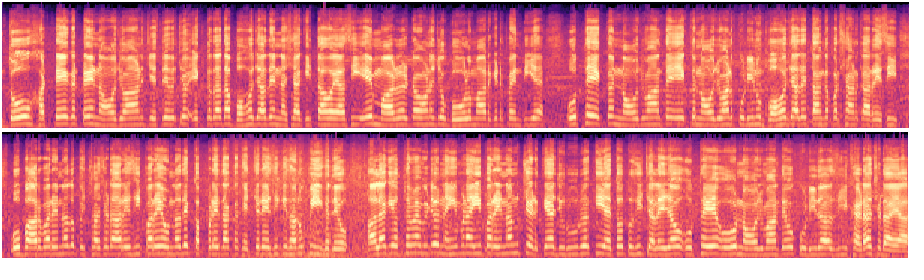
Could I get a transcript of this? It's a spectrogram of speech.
ਦੋ ਹੱਟੇ ਕੱਟੇ ਨੌਜਵਾਨ ਜਿਸ ਦੇ ਵਿੱਚੋਂ ਇੱਕ ਦਾ ਤਾਂ ਬਹੁਤ ਜ਼ਿਆਦਾ ਨਸ਼ਾ ਕੀਤਾ ਹੋਇਆ ਸੀ। ਇਹ ਮਾਡਲ ਟਾਊਨ ਜੋ ਗੋਲ ਮਾਰਕੀਟ ਪੈਂਦੀ ਹੈ, ਉੱਥੇ ਇੱਕ ਨੌਜਵਾਨ ਤੇ ਇੱਕ ਨੌਜਵਾਨ ਕੁੜੀ ਨੂੰ ਬਹੁਤ ਜ਼ਿਆਦਾ ਤੰਗ ਪਰੇਸ਼ਾਨ ਕਰ ਰਹੇ ਸੀ। ਉਹ ਬਾਰ-ਬਾਰ ਇਹਨਾਂ ਤੋਂ ਪਿੱਛਾ ਛਡਾ ਰਹੇ ਸੀ, ਪਰ ਇਹ ਉਹਨਾਂ ਦੇ ਕੱਪੜੇ ਤੱਕ ਖਿੱਚ ਰਹੇ ਸੀ ਕਿ ਸਾਨੂੰ ਭੀਖ ਦਿਓ। ਹਾਲਾਂਕਿ ਉੱਥੇ ਮੈਂ ਵੀਡੀਓ ਨਹੀਂ ਬਣਾਈ, ਪਰ ਇਹਨਾਂ ਨੂੰ ਝਿੜਕਿਆ ਜ਼ਰੂਰ ਕਿ ਇੱਥੋਂ ਤੁਸੀਂ ਚਲੇ ਜਾਓ। ਉੱਥੇ ਉਹ ਨੌਜਵਾਨ ਤੇ ਉਹ ਕੁੜੀ ਦਾ ਅਸੀਂ ਖਹਿੜਾ ਛਡਾਇਆ।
